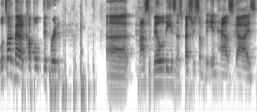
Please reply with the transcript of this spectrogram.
we'll talk about a couple different uh, possibilities, and especially some of the in-house guys.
